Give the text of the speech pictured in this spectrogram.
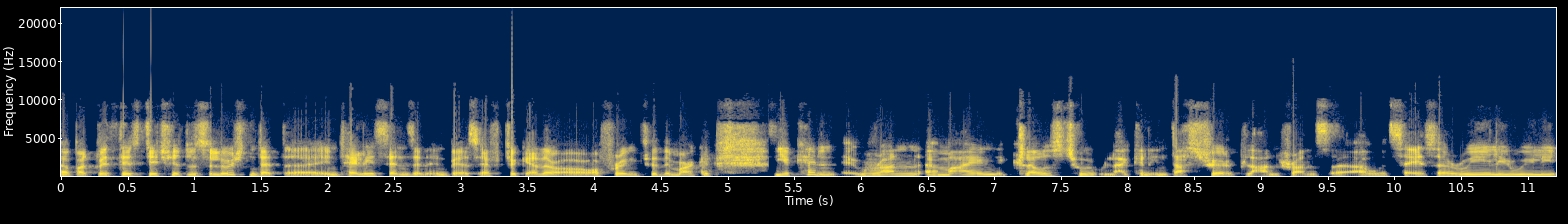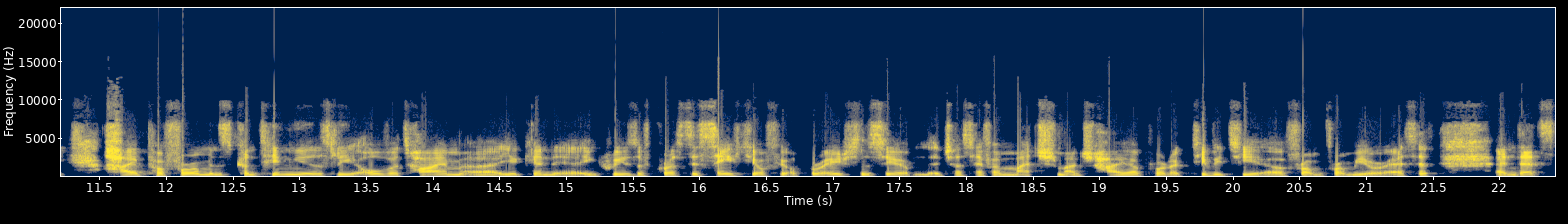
Uh, but with this digital solution that uh, IntelliSense and, BASF together are offering to the market, you can run a mine close to like an industrial plant runs. Uh, I would say so. Really, really high performance, continuously over time. Uh, you can increase, of course, the safety of your operations. You just have a much, much higher productivity uh, from from your asset, and that's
